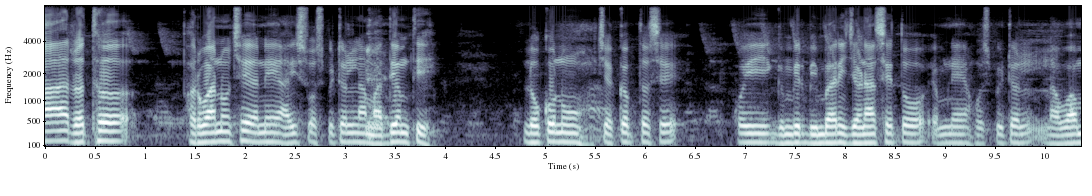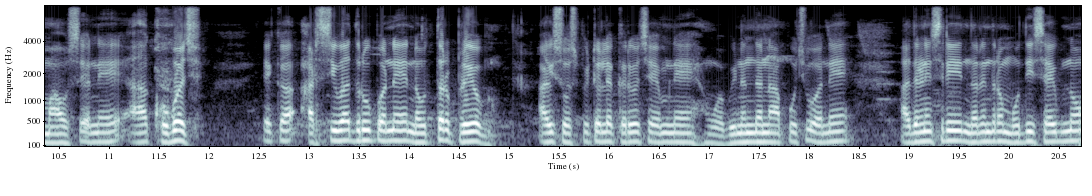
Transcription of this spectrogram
આ રથ ફરવાનો છે અને આયુષ હોસ્પિટલના માધ્યમથી લોકોનું ચેકઅપ થશે. કોઈ ગંભીર બીમારી જણાશે તો એમને હોસ્પિટલ લાવવામાં આવશે અને આ ખૂબ જ એક આશીર્વાદરૂપ અને નવતર પ્રયોગ આયુષ હોસ્પિટલે કર્યો છે. એમને હું અભિનંદન આપું છું અને આદરણીય શ્રી નરેન્દ્ર મોદી સાહેબનો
